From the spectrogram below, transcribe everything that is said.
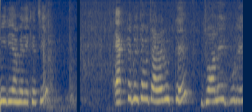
মিডিয়ামে রেখেছি। এক টেবিল চামচ আড়ারুটকে জলে গুলে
